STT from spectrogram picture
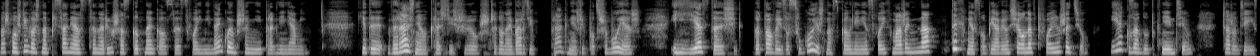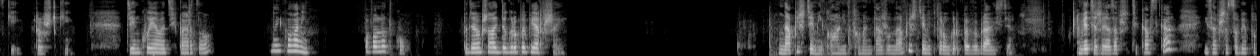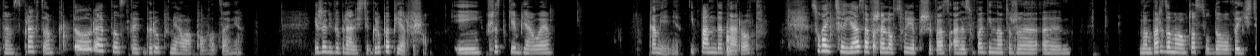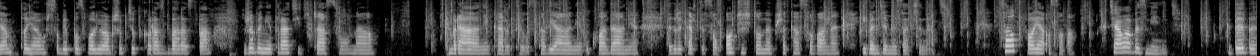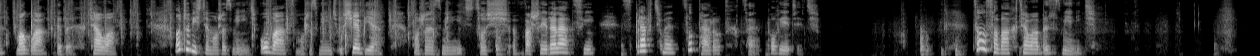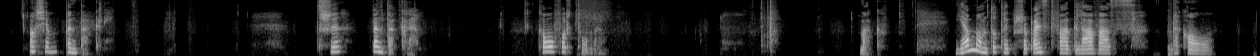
Masz możliwość napisania scenariusza zgodnego ze swoimi najgłębszymi pragnieniami. Kiedy wyraźnie określisz już, czego najbardziej pragniesz i potrzebujesz, i jesteś gotowy i zasługujesz na spełnienie swoich marzeń, natychmiast objawią się one w Twoim życiu, jak za dotknięciem czarodziejskiej różdżki. Dziękujemy Ci bardzo. No i kochani, powolutku. Będziemy przechodzić do grupy pierwszej. Napiszcie mi, kochani, w komentarzu, napiszcie mi, którą grupę wybraliście. Wiecie, że ja zawsze ciekawska i zawsze sobie potem sprawdzam, która to z tych grup miała powodzenie. Jeżeli wybraliście grupę pierwszą i wszystkie białe kamienie i pandę tarot, słuchajcie, ja zawsze losuję przy Was, ale z uwagi na to, że mam bardzo mało czasu do wyjścia, to ja już sobie pozwoliłam szybciutko raz, dwa, raz, dwa, żeby nie tracić czasu na branie karty, ustawianie, układanie. Także karty są oczyszczone, przetasowane i będziemy zaczynać. Co Twoja osoba chciałaby zmienić? Gdyby mogła, gdyby chciała. Oczywiście może zmienić u Was, może zmienić u siebie, może zmienić coś w Waszej relacji. Sprawdźmy, co Tarot chce powiedzieć. Co osoba chciałaby zmienić? Osiem pentakli. Trzy pentakle. Koło fortuny. Mak. Ja mam tutaj, proszę Państwa, dla Was taką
